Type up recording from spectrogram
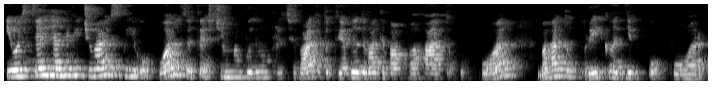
І ось це я не відчуваю свої опори, це те, чим ми будемо працювати. Тобто я буду давати вам багато опор, багато прикладів опор, е,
